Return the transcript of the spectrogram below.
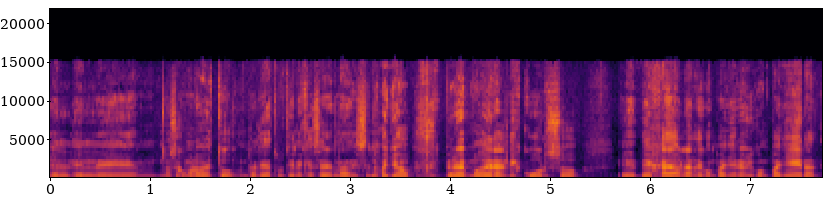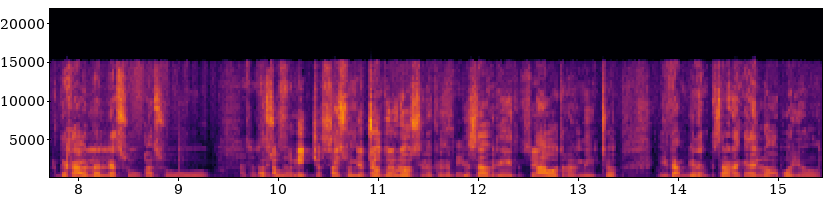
eh, no sé cómo lo ves tú, en realidad tú tienes que hacer el análisis, no yo, pero modera el discurso, eh, deja de hablar de compañeros y compañeras, deja de hablarle a su, a su, a su, nicho, a su nicho duro, sino que se empieza a abrir a otros nichos y también empezaron a caer los apoyos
